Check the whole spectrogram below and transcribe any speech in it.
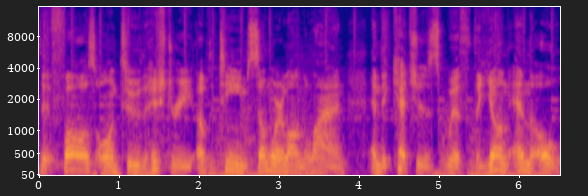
that falls onto the history of the team somewhere along the line and that catches with the young and the old.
